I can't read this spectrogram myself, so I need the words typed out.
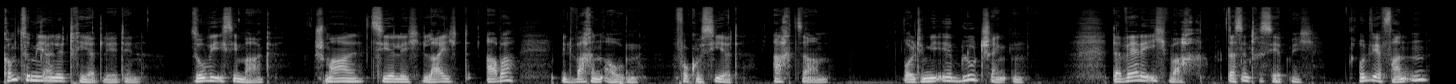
Kommt zu mir eine Triathletin, so wie ich sie mag. Schmal, zierlich, leicht, aber mit wachen Augen, fokussiert, achtsam. Wollte mir ihr Blut schenken. Da werde ich wach, das interessiert mich. Und wir fanden,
